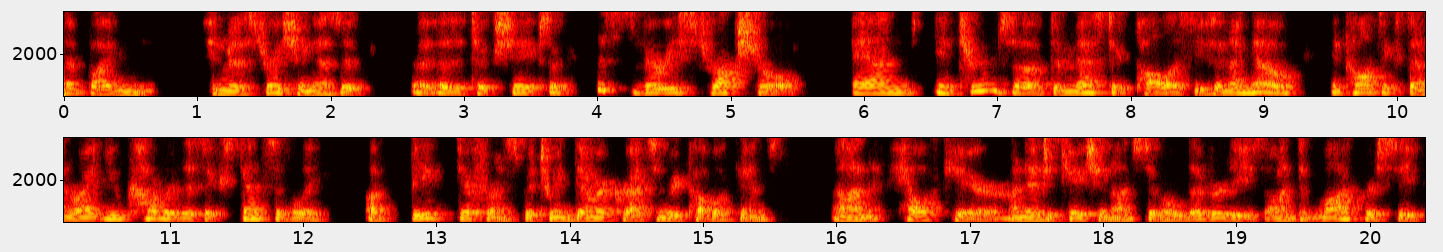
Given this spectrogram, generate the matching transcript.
uh, Biden administration as it uh, as it took shape. So this is very structural. And in terms of domestic policies, and I know in politics done right, you cover this extensively a big difference between Democrats and Republicans on healthcare, on education, on civil liberties, on democracy.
